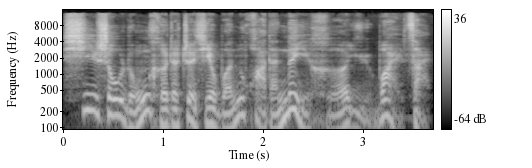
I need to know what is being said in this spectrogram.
吸收融合着这些文化的内核与外在。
